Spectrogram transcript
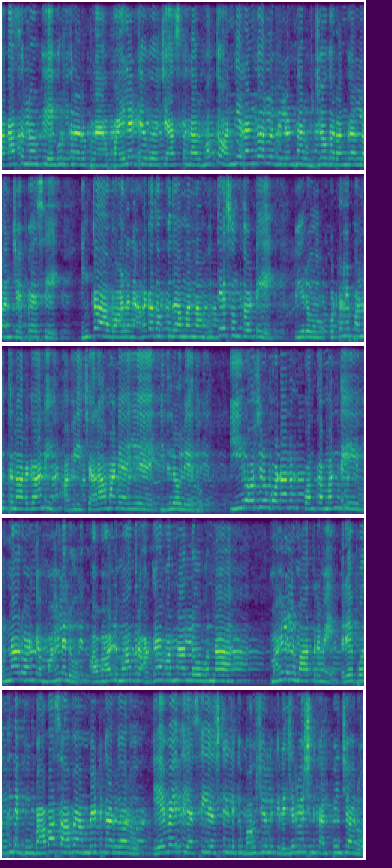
ఆకాశంలోకి ఎగురుతున్నారు పైలట్ చేస్తున్నారు. మొత్తం అన్ని రంగాల్లో వీళ్ళుంటున్నారు ఉద్యోగ రంగాల్లో అని చెప్పేసి ఇంకా వాళ్ళని అనగదొక్కుదామన్న ఉద్దేశంతో వీరు కుట్రలు పన్నుతున్నారు కానీ అవి చలామణి అయ్యే ఇదిలో లేదు. ఈ రోజున కూడా కొంతమంది ఉన్నారు అంటే మహిళలు ఆ వాళ్ళు మాత్రం అగ్రవర్ణాల్లో ఉన్న మహిళలు మాత్రమే. రేపొద్దున బాబాసాహెబ్ అంబేద్కర్ గారు ఏవైతే ఎస్సీ ఎస్టీలకి బహుజనులకి రిజర్వేషన్ కల్పించారో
